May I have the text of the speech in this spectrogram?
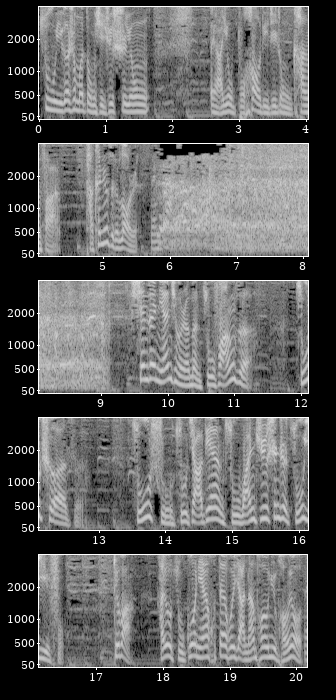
租一个什么东西去使用，哎呀，有不好的这种看法，他肯定是个老人。现在年轻人们租房子、租车子、租书、租家电、租玩具，甚至租衣服，对吧？还有租过年带回家男朋友、女朋友，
